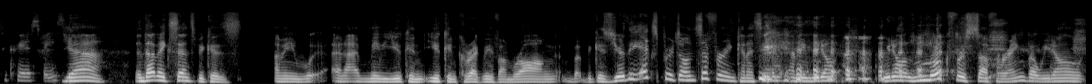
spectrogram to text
to create a space Yeah, and that makes sense because I mean, and I, maybe you can you can correct me if I'm wrong, but because you're the expert on suffering, can I say that? I mean, we don't we don't look for suffering, but we don't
